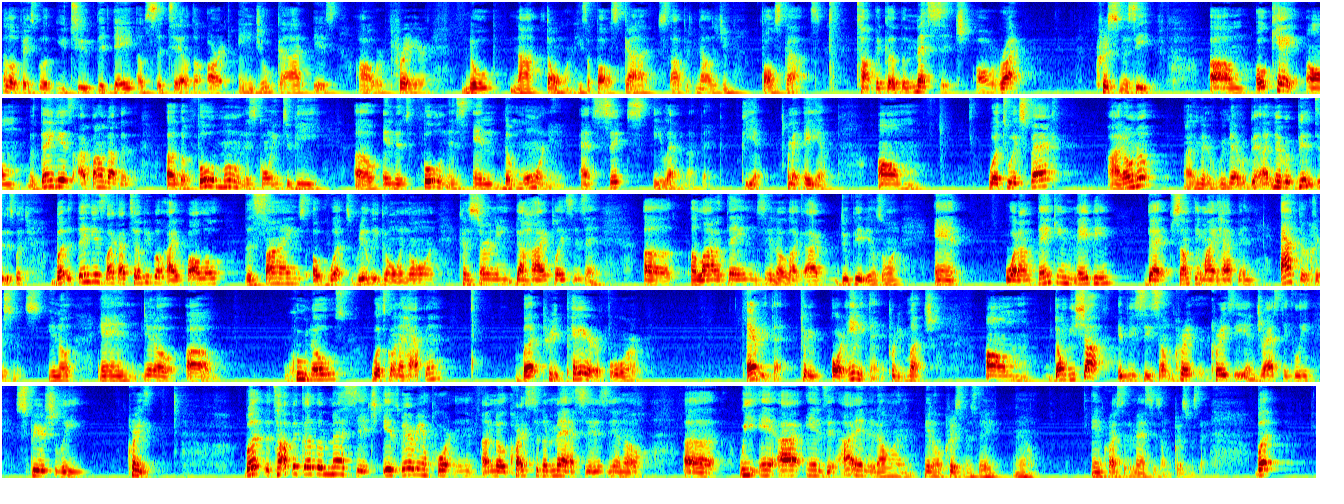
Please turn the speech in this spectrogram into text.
Hello, Facebook, YouTube. The day of Satel, the archangel. God is our prayer. Nope, not Thorn. He's a false God. Stop acknowledging false gods. Topic of the message. All right. Christmas Eve. Um, okay. Um, the thing is, I found out that uh, the full moon is going to be uh, in its fullness in the morning at 6 11, I think, p.m. I mean, a.m. Um, what to expect? I don't know. I never, we never been, I never been to this place. But the thing is, like I tell people, I follow the signs of what's really going on concerning the high places and uh, a lot of things, you know, like I do videos on. And what I'm thinking maybe that something might happen after Christmas, you know, and, you know, um, who knows what's going to happen, but prepare for everything or anything pretty much. Um, don't be shocked if you see something cra- crazy and drastically spiritually crazy. But the topic of the message is very important. I know Christ to the masses, you know. Uh, we and I ended I ended on, you know, Christmas Day, you know, in Christ to the masses on Christmas Day. But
